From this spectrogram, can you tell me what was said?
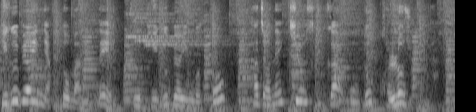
비급여인 약도 많은데 그 비급여인 것도 사전에 키오스크가 모두 걸러줍니다.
